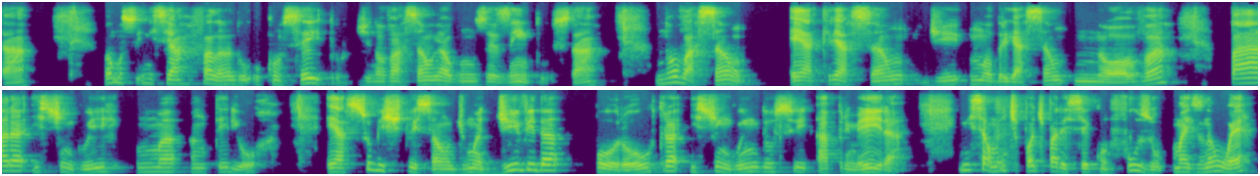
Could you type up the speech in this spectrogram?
tá? Vamos iniciar falando o conceito de inovação e alguns exemplos, tá? Inovação é a criação de uma obrigação nova para extinguir uma anterior. É a substituição de uma dívida por outra, extinguindo-se a primeira. Inicialmente pode parecer confuso, mas não é,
